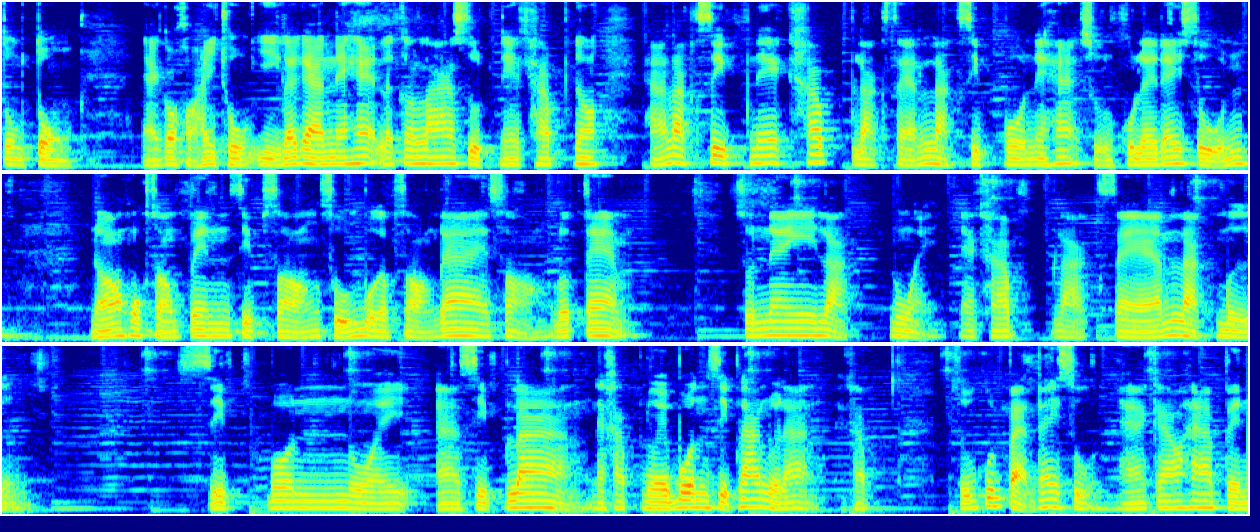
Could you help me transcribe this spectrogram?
ตรงๆ นะก็ขอให้ถูกอีกแล้วกันนะฮะแล้วก็ล่าสุดนะครับเนาะหาหลัก 10นะครับหลักแสนหลัก 10โคนนะฮะศูนย์คูณเลยได้0เนาะ62เป็น 12 0บวกกับ 2 ได้ 2 ลดแต้ม ส่วนในหลักหน่วยนะครับ หลักแสนหลักหมื่น10 บนหน่วยอ่า10ล่างนะครับหน่วยบน 10 ล่างหน่วยล่างนะครับ0คูณ8ได้0นะ95 เป็น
